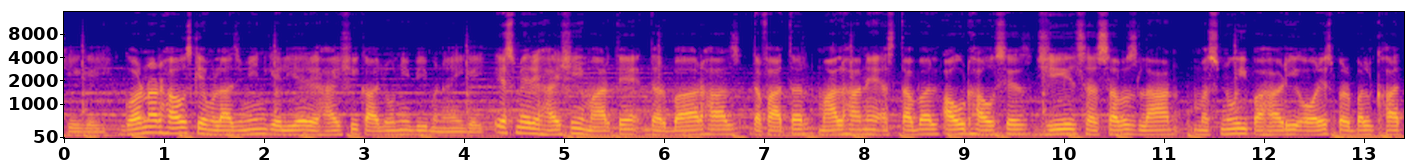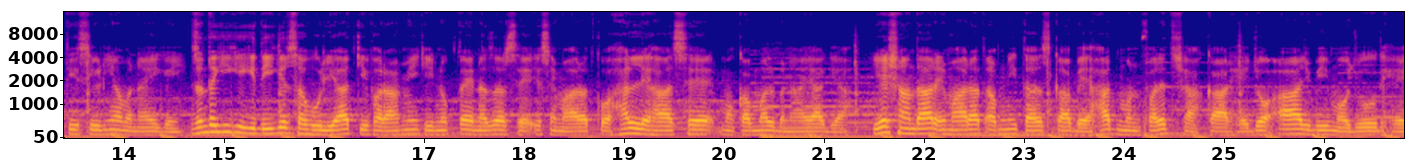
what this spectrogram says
की गई। गवर्नर हाउस के मुलाजमीन के लिए रिहायशी कॉलोनी भी बनाई गई। इसमें रिहायशी इमारतें, दरबार हाल दफातर, मालहाने, अस्तबल आउट हाउसेज झील, सरसब्ज, लान मसनू पहाड़ी और इस पर बलखाती सीढ़ियाँ बनाई गई। ज़िंदगी की दीगर सहूलियात की फरहमी की नुकता नज़र से इस इमारत को हर लिहाज से मुकम्मल बनाया गया। ये शानदार इमारत अपनी तर्ज का बेहद मुनफरद शाहकार है, जो आज भी मौजूद है।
